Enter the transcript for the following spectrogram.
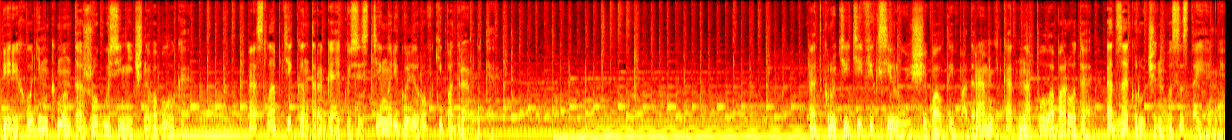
Переходим к монтажу гусеничного блока. Ослабьте контрагайку системы регулировки подрамника. Открутите фиксирующие болты подрамника на полоборота от закрученного состояния.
